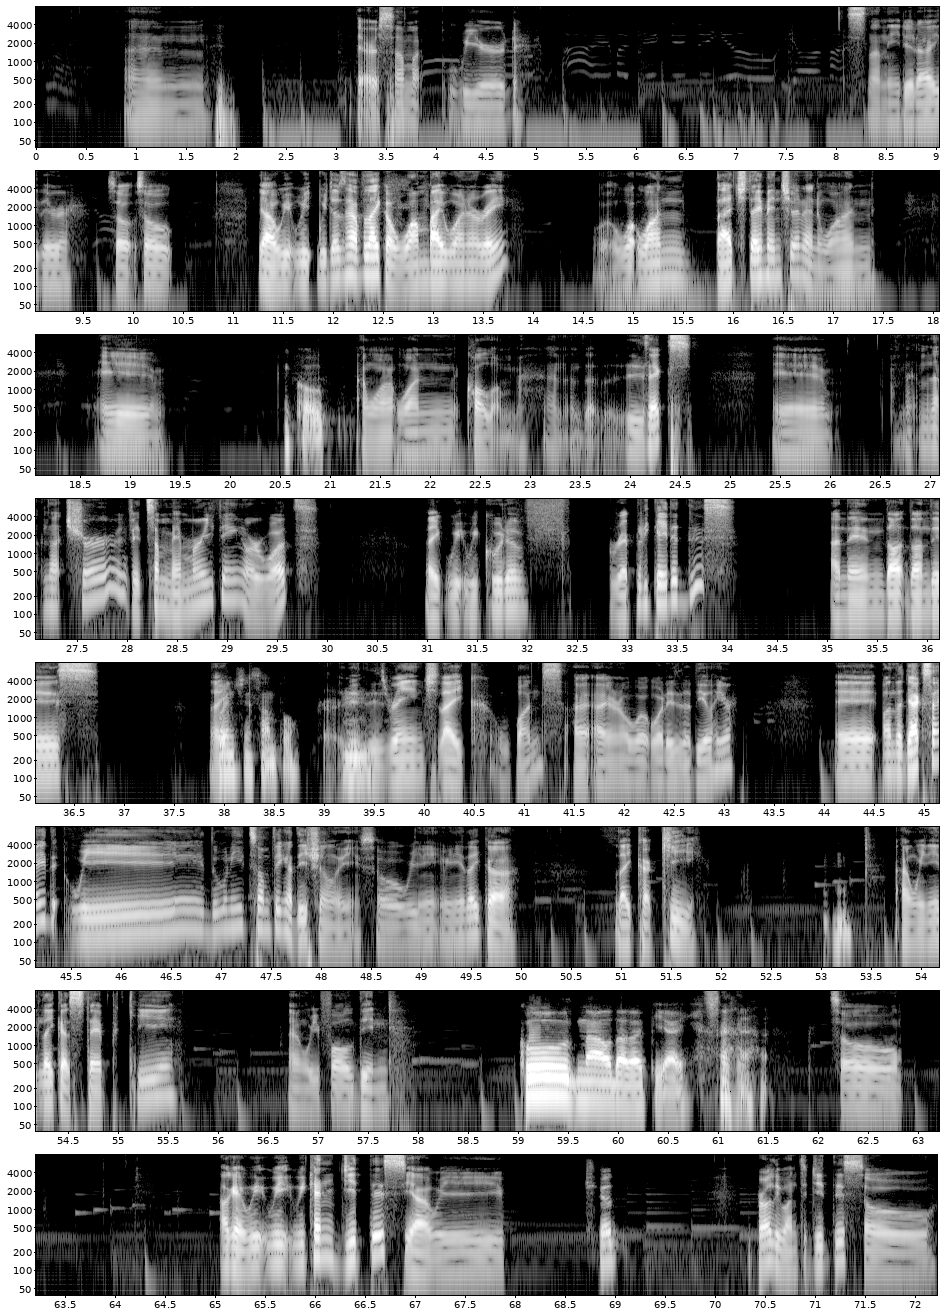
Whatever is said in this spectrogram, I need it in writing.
And there are some weird. It's not needed either. So, so yeah, we, we, we just have like a one by one array. One batch dimension and one uh, code I want one column and, and the, this X. Uh, I'm not, not sure if it's a memory thing or what. Like we, we could have replicated this and then done, done this like, range sample. This, this range like once. I, I don't know what, what is the deal here. Uh, on the Jax side, we do need something additionally. So we need we need like a like a key. Mm -hmm. And we need like a step key and we fold in. Cool now that API. so okay, we, we, we can JIT this. Yeah, we Should. probably want to JIT this. So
